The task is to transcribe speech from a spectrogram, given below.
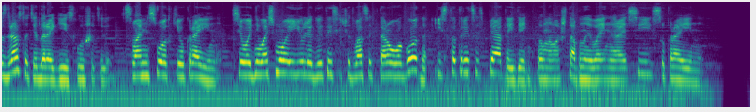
Здравствуйте, дорогие слушатели! С вами «Сводки Украины». Сегодня 8 июля 2022 года и 135-й день полномасштабной войны России с Украиной.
